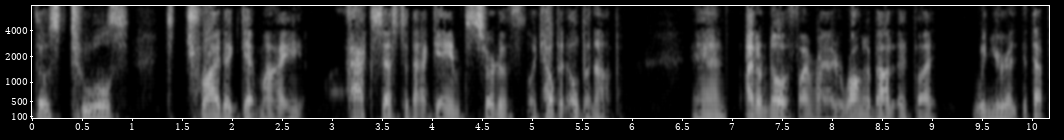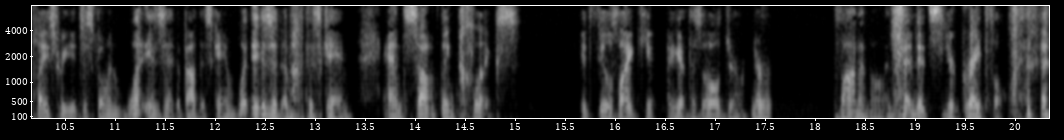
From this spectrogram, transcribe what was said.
those tools to try to get my access to that game to sort of like help it open up. And I don't know if I'm right or wrong about it, but when you're at that place where you're just going, what is it about this game? What is it about this game? And something clicks. It feels like you, know, you have this little nirvana moment, and it's you're grateful.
